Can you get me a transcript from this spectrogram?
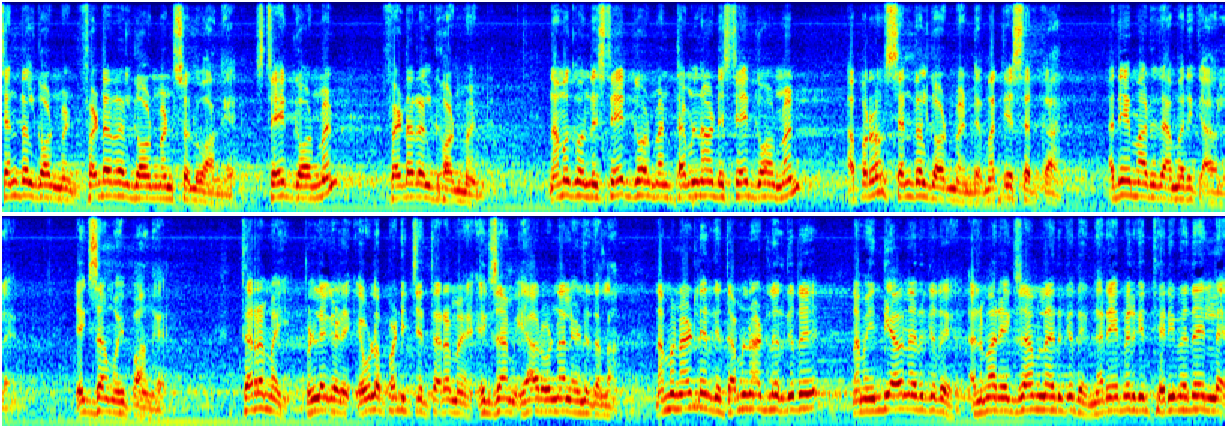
சென்ட்ரல் கவர்மெண்ட் ஃபெடரல் கவர்மெண்ட் சொல்லுவாங்க. ஸ்டேட் கவர்மெண்ட் ஃபெடரல் கவர்மெண்ட் நமக்கு வந்து state government Tamil Nadu state government அப்புறம் சென்ட்ரல் கவர்மெண்ட் மத்திய சர்க்கார். அதே மாதிரி தான் அமெரிக்காவில் எக்ஸாம் வைப்பாங்க. திறமை பிள்ளைகள் எவ்வளோ படித்த திறமை எக்ஸாம் யார் வேணாலும் எழுதலாம். நம்ம நாட்டில் இருக்குது தமிழ்நாட்டில் இருக்குது நம்ம இந்தியாவில் இருக்குது அந்த மாதிரி எக்ஸாம்லாம் இருக்குது. நிறைய பேருக்கு தெரிவதே இல்லை.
